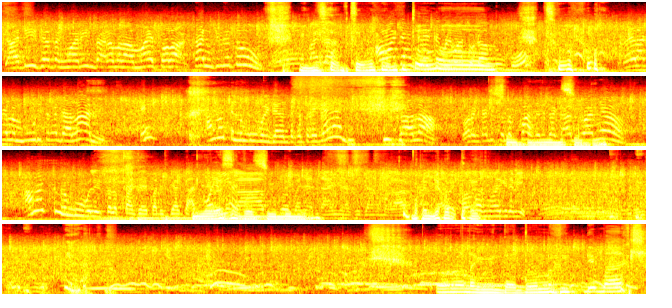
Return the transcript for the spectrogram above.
Jadi saya tengah hari tak lama-lama tolakkan kereta tu. Oh, Minta tolong, Awak macam kereta boleh masuk dalam. Saya lembu di tengah jalan. Eh, awak lembu boleh jalan tengah-tengah jalan? Tidaklah. Barangkali terlepas dari Sudin, kan lembu boleh terlepas daripada jagaan Sudin. Banyak tanya. Orang lagi minta tolong, dia makin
